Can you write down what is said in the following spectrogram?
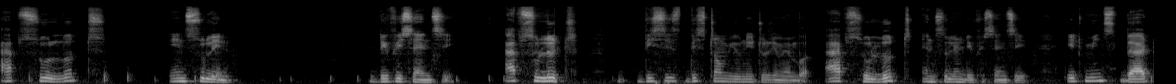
absolute insulin deficiency. Absolute. This is this term you need to remember. Absolute insulin deficiency. It means that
